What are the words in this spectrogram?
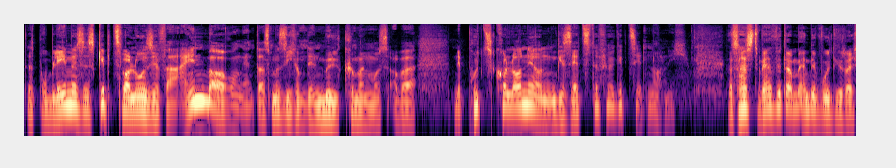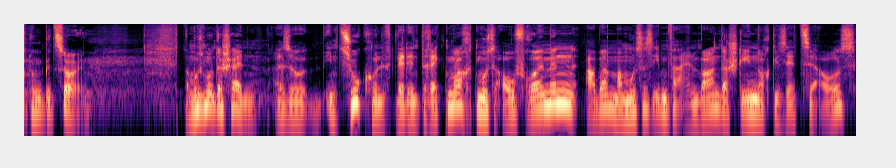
Das Problem ist, es gibt zwar lose Vereinbarungen, dass man sich um den Müll kümmern muss, aber eine Putzkolonne und ein Gesetz dafür gibt es eben noch nicht. Das heißt, wer wird am Ende wohl die Rechnung bezahlen? Da muss man unterscheiden. Also in Zukunft, wer den Dreck macht, muss aufräumen, aber man muss es eben vereinbaren. Da stehen noch Gesetze aus.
